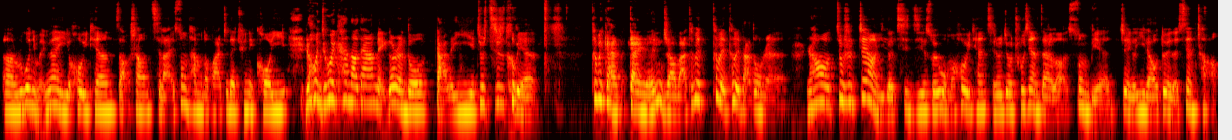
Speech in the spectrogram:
呃，如果你们愿意后一天早上起来送他们的话，就在群里扣一，然后你就会看到大家每个人都打了一，就是其实特别特别感感人，你知道吧？特别特别特别打动人。然后就是这样一个契机，所以我们后一天其实就出现在了送别这个医疗队的现场。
